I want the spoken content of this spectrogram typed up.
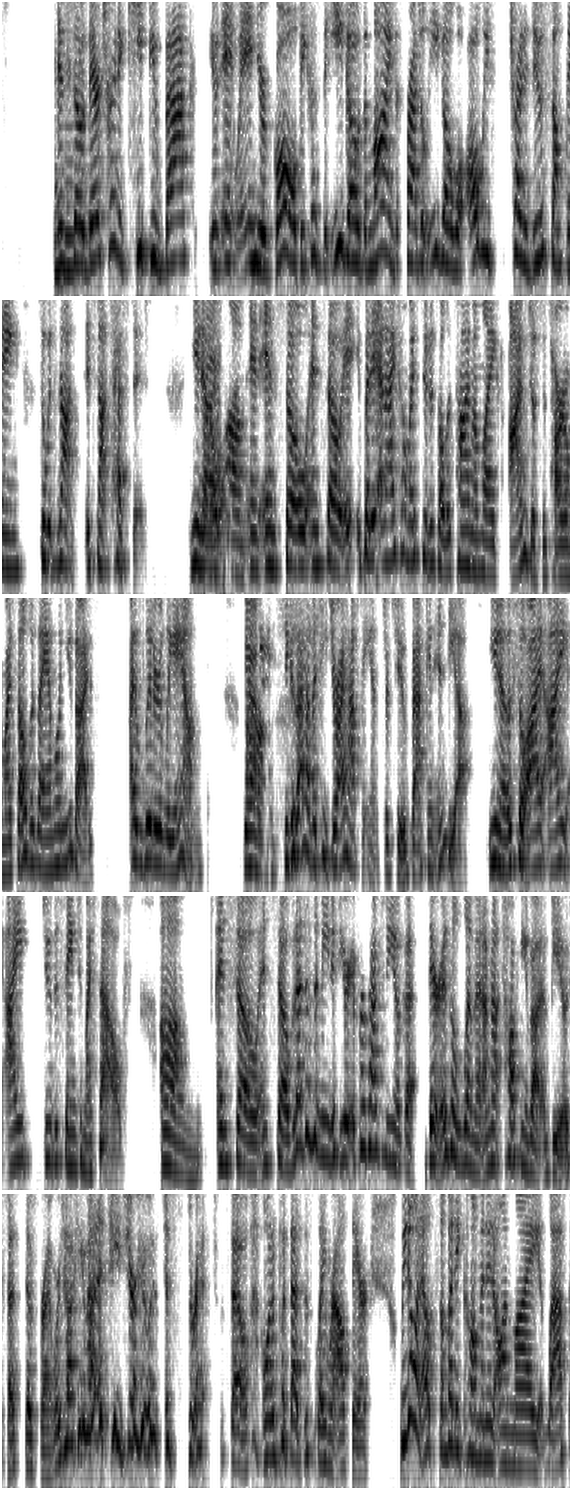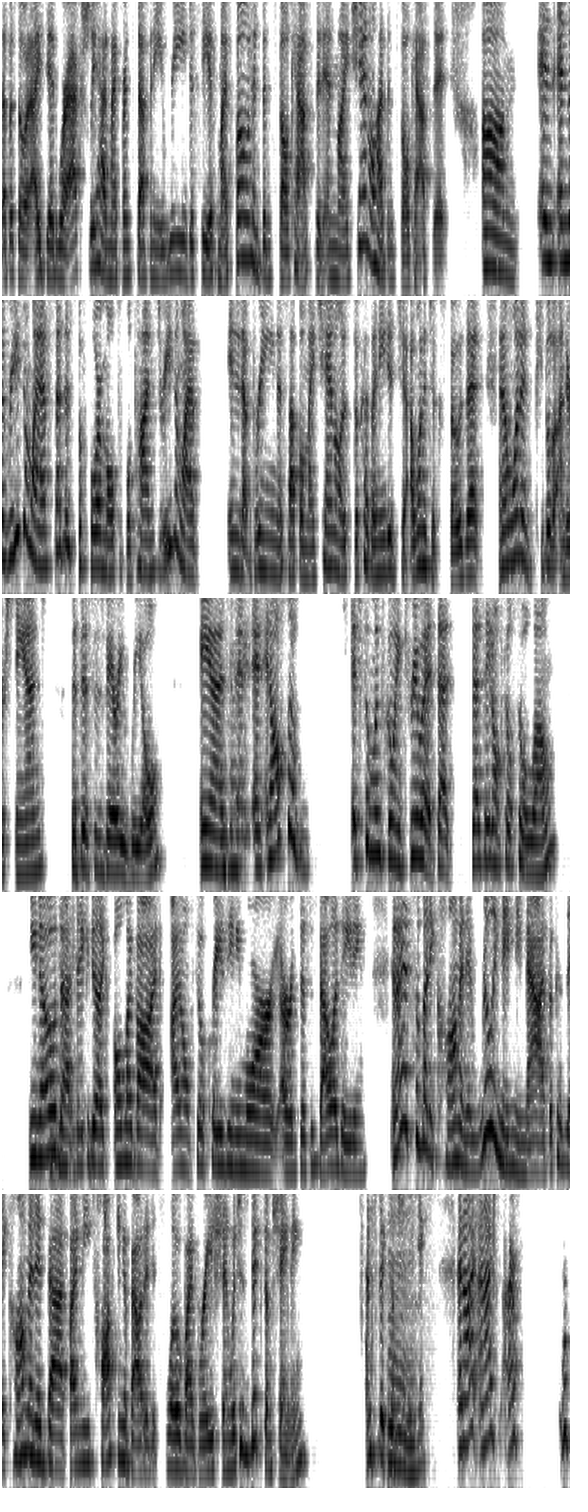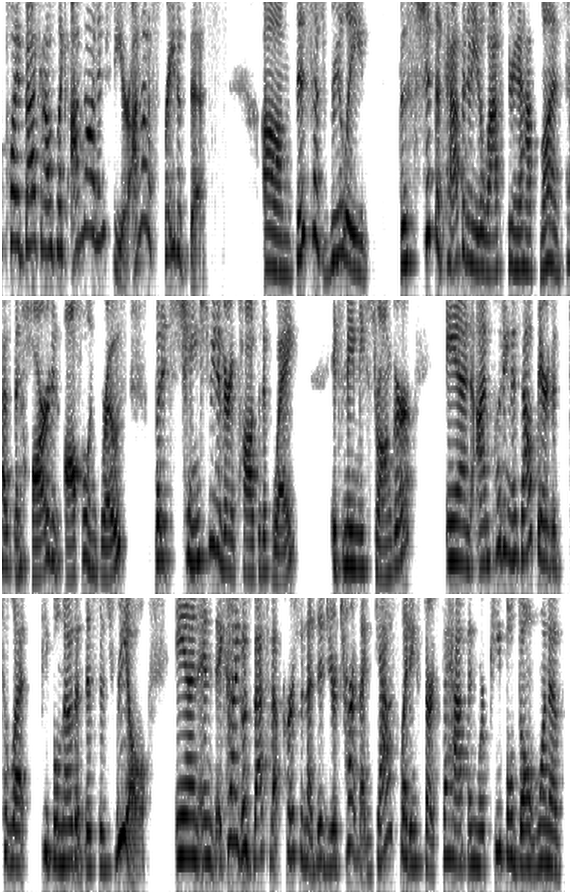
Mm-hmm. And so they're trying to keep you back in, in, in, your goal because the ego, the mind, the fragile ego will always try to do something so it's not it's not tested you know right. um and and so and so it, but it, and i tell my students all the time i'm like i'm just as hard on myself as i am on you guys. I literally am. Yeah. Um, because i have a teacher i have to answer to back in india you know so i i i do the same to myself um and so and so but that doesn't mean if you're if we're practicing yoga there is a limit. I'm not talking about abuse. That's different. We're talking about a teacher who is just strict. So i want to put that disclaimer out there. We know what else? Somebody commented on my last episode i did where i actually had my friend stephanie read to see if my phone had been spellcasted and my channel had been spellcasted. Um and and the reason why i've said this before multiple times the reason why i've ended up bringing this up on my channel is because i needed to i wanted to expose it and i wanted people to understand that this is very real and mm-hmm. and, and and also if someone's going through it that that they don't feel so alone you know mm-hmm. that they could be like oh my god i don't feel crazy anymore or this is validating and i had somebody comment it really made me mad because they commented that by me talking about it it's low vibration which is victim shaming it's victim mm. shaming and i and I, I replied back and i was like i'm not in fear i'm not afraid of this um, this has really the shit that's happened to me the last three and a half months has been hard and awful and gross, but it's changed me in a very positive way. It's made me stronger. And I'm putting this out there to, to let people know that this is real. And, and it kind of goes back to that person that did your chart, that gaslighting starts to happen where people don't want to,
